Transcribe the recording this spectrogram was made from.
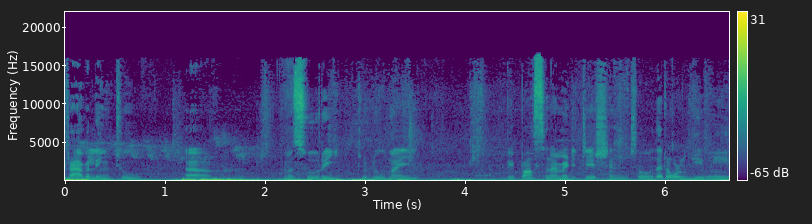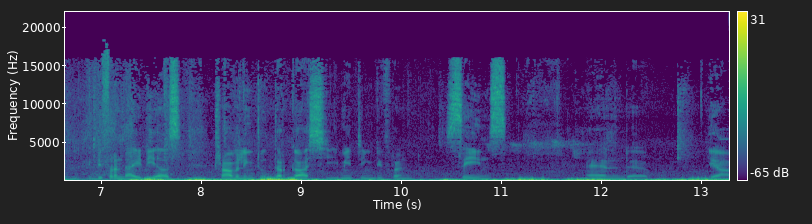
traveling to um, Mussoorie to do my vipassana meditation. So that all gave me different ideas. Traveling to Uttarkashi, meeting different saints, and uh, yeah.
